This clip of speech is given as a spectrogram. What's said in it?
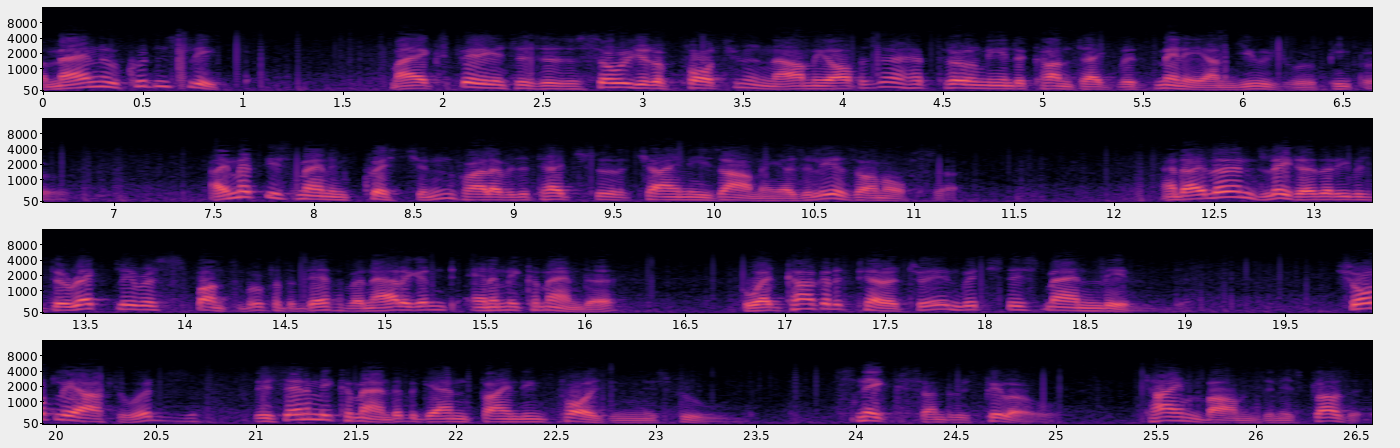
A man who couldn't sleep. My experiences as a soldier of fortune and army officer have thrown me into contact with many unusual people. I met this man in question while I was attached to the Chinese army as a liaison officer. And I learned later that he was directly responsible for the death of an arrogant enemy commander who had conquered a territory in which this man lived. Shortly afterwards, this enemy commander began finding poison in his food. snakes under his pillow, time bombs in his closet.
